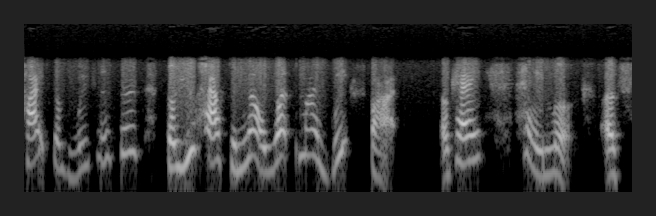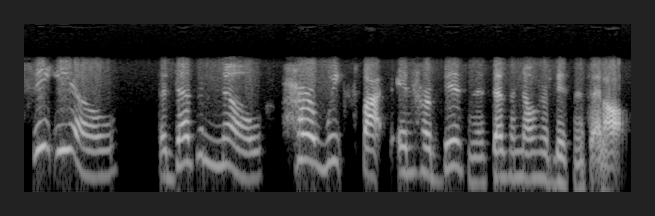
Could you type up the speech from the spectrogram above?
types of weaknesses. So you have to know what's my weak spot. Okay? Hey, look, a CEO that doesn't know her weak spots in her business doesn't know her business at all.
